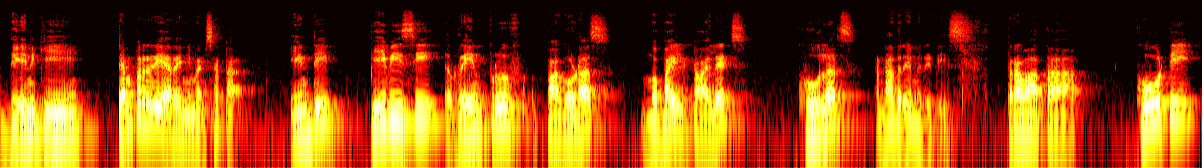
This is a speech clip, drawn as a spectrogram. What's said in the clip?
దేనికి? టెంపరీ అరేంజ్మెంట్స్ అట. ఏంటి? PVC rain proof pagodas mobile toilets coolers and other amenities. తర్వాత కోటి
